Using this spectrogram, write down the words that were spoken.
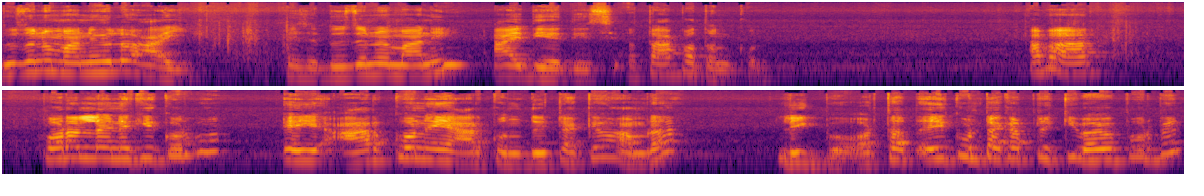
দুজনের মানে হলো আই। ঠিক আছে দুজনের মানই আই দিয়ে দিয়েছি, অর্থাৎ আপাতন কোণ। আবার পরের লাইনে কি করব? এই আর কোণ, এই আর কোণ দুইটাকেও আমরা লিখব। অর্থাৎ এই কোণটাকে আপনি কীভাবে পড়বেন?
